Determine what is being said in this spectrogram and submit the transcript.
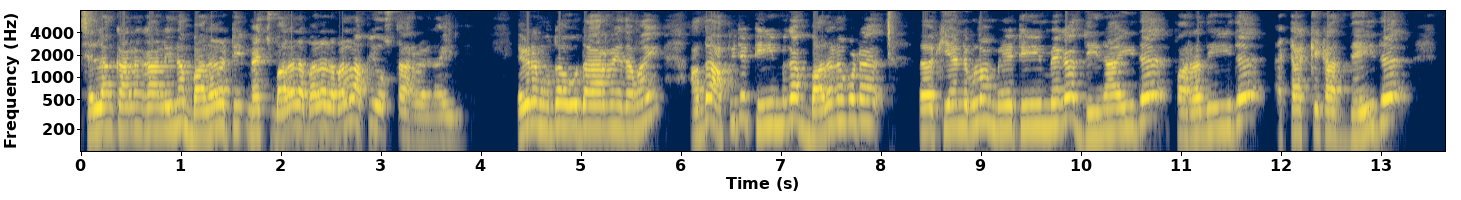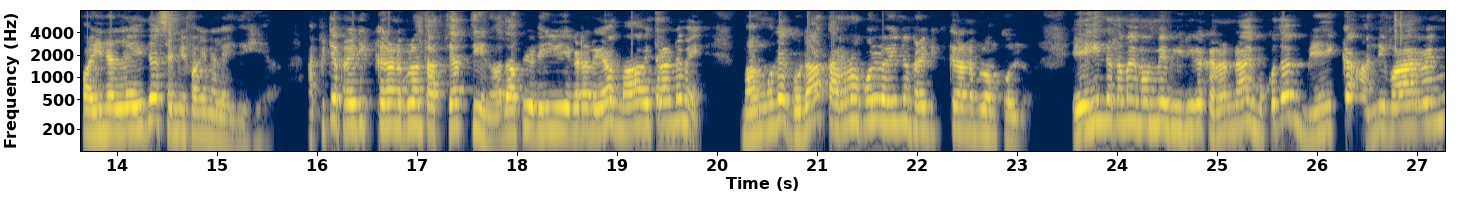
සෙල්ලංකාරණ කාල ඉන්න බලට මැච් බලල බලල බල අපි ඔස්ථාර වෙලයි එකට මුද උදාරණය තමයි අද අපිට ටීම් එක බලනකොට කියන්න පුළුවන් මේ ටීම් එක දිනයිද පරදීද ඇටක් එකක් දෙයිද ෆයිනල්ලයිද සෙමි ෆයිනලයිද කිය අපිට ප්‍රඩික් කරන්න පුලන් තත්වයක් තියෙන අද අපි ටීව එකට ගව මා විතරන්න මේ මංවගේ ගොඩා තරණ කොල්ල ඉන්න ප්‍රඩික් කරන්න පුළුවන් කොල්ලො. ඒහින්ද තමයි මම මේ වීඩියෝ කරන්නයි මොකද මේක අනිවාර්යෙන්ම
